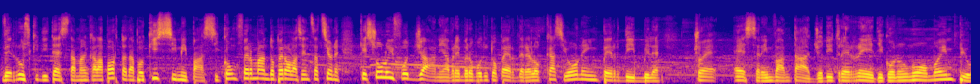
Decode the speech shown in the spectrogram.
Verruschi di testa manca la porta da pochissimi passi, confermando però la sensazione che solo i foggiani avrebbero potuto perdere l'occasione imperdibile cioè essere in vantaggio di tre reti con un uomo in più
